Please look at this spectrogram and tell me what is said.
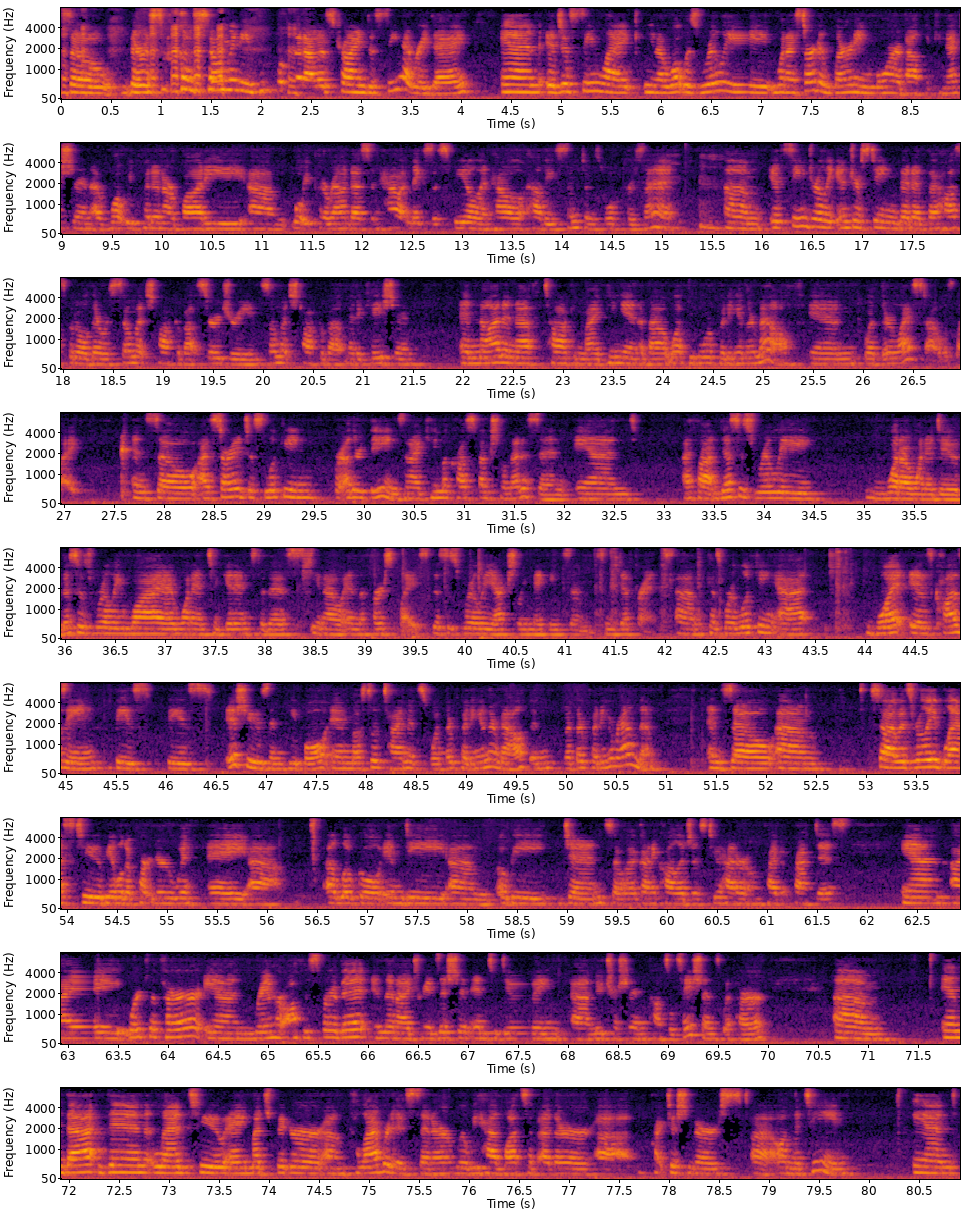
So there was so, so many people that I was trying to see every day, and it just seemed like you know what was really when i started learning more about the connection of what we put in our body um, what we put around us and how it makes us feel and how, how these symptoms will present um, it seemed really interesting that at the hospital there was so much talk about surgery and so much talk about medication and not enough talk in my opinion about what people were putting in their mouth and what their lifestyle was like. And so i started just looking for other things and i came across functional medicine and I thought this is really what I want to do. This is really why I wanted to get into this, you know, in the first place. This is really actually making some some difference um, because we're looking at what is causing these these issues in people, and most of the time it's what they're putting in their mouth and what they're putting around them. And so, um, so I was really blessed to be able to partner with a uh, a local MD, um, OB GYN, so a gynecologist who had her own private practice and I worked with her and ran her office for a bit, and then I transitioned into doing uh, nutrition consultations with her. Um, and that then led to a much bigger um, collaborative center where we had lots of other uh, practitioners uh, on the team. And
